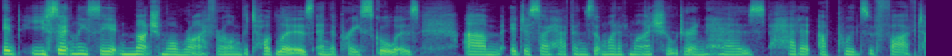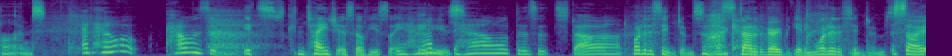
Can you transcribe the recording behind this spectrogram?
it you certainly see it much more rife along the toddlers and the preschoolers. Um, it just so happens that one of my children has had it upwards of five times. and how how is it? It's contagious, obviously. How, is. How does it start? What are the symptoms? Let's start at the very beginning. What are the symptoms? So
